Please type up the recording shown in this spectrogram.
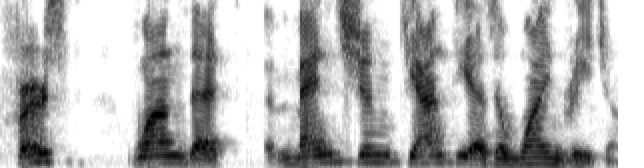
first one that mentioned Chianti as a wine region.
